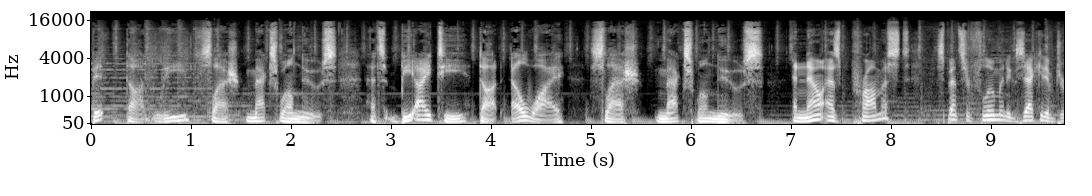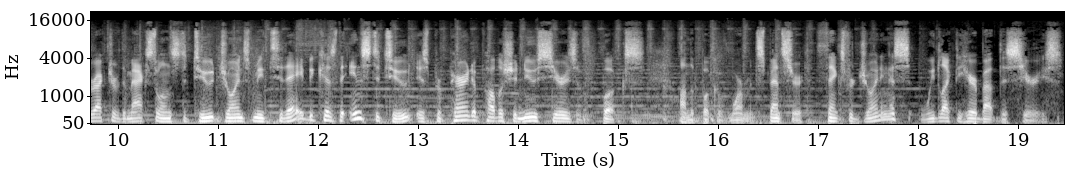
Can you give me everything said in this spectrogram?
bit.ly slash Maxwell News. That's bit.ly slash Maxwell News. And now, as promised, Spencer Fluhman, Executive Director of the Maxwell Institute, joins me today because the Institute is preparing to publish a new series of books on the Book of Mormon. Spencer, thanks for joining us. We'd like to hear about this series.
